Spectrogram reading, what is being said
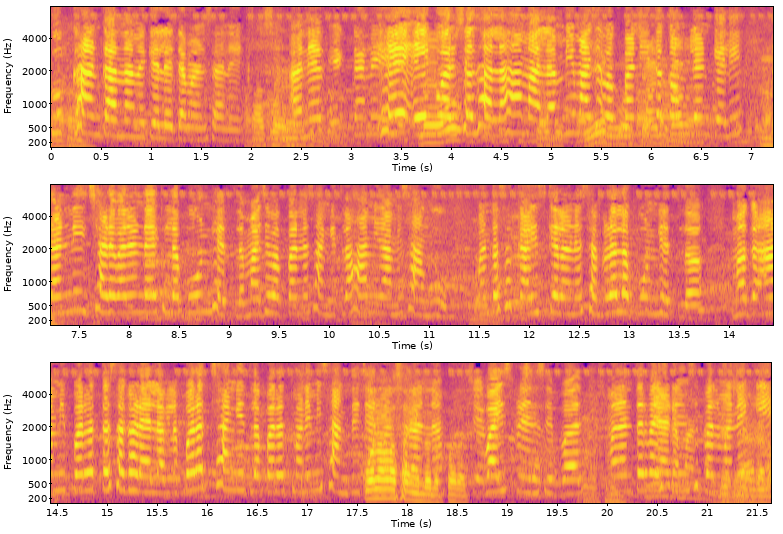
खूप घाण कारनामे केले त्या माणसाने. आणि हे एक वर्ष झालं हा मला. मी माझ्या पप्पांनी इथं कंप्लेंट केली. त्यांनी शाळेवाल्यांना एक लपवून घेतलं. माझ्या पप्पांना सांगितलं हा मी आम्ही सांगू. पण तसं काहीच केलं नाही. सगळं लपवून घेतलं. मग आम्ही परत तसं घडायला लागलं. परत सांगितलं परत म्हणे मी सांगते कोणाला सांगितलं परत? वाईस प्रिन्सिपल मग नंतर वाईस प्रिन्सिपल म्हणे की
